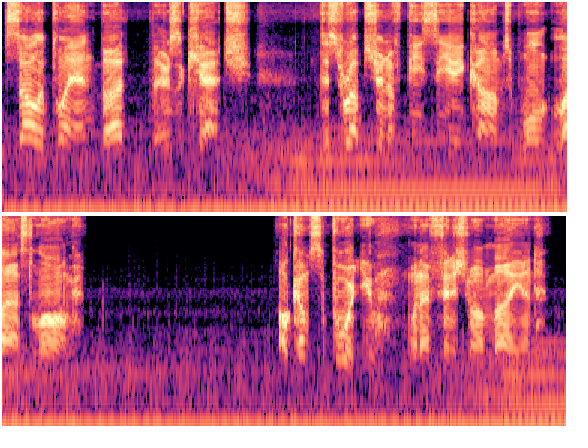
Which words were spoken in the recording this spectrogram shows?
Solid plan, but there's a catch. Disruption of PCA comms won't last long. I'll come support you when I finish on my end.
